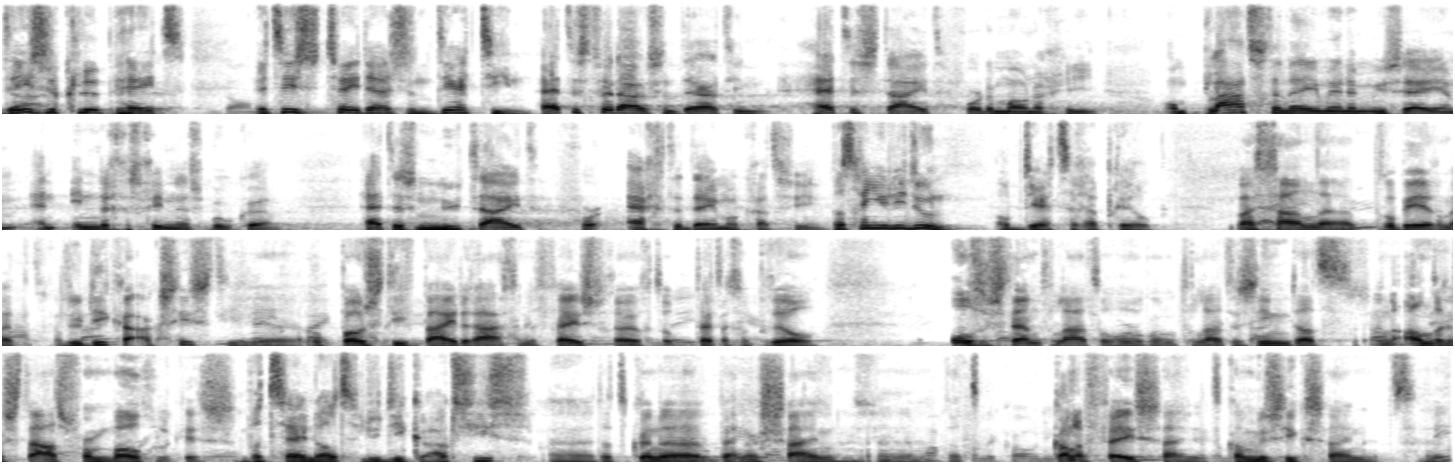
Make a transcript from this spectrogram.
Deze club heet Het is 2013. Het is 2013, het is tijd voor de monarchie om plaats te nemen in een museum en in de geschiedenisboeken. Het is nu tijd voor echte democratie. Wat gaan jullie doen op 30 april? Wij gaan uh, proberen met ludieke acties die uh, ook positief bijdragen aan de feestvreugde op 30 april onze stem te laten horen... om te laten zien dat een andere staatsvorm mogelijk is. Wat zijn dat, ludieke acties? Uh, dat kunnen banners zijn, uh, dat kan een feest zijn, het kan muziek zijn... het uh,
